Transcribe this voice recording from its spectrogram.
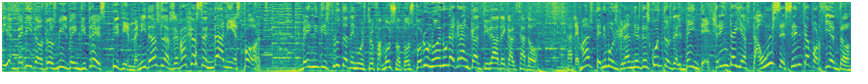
Bienvenido 2023 y bienvenidas las rebajas en Dani Sport. Ven y disfruta de nuestro famoso 2x1 en una gran cantidad de calzado. Además, tenemos grandes descuentos del 20, 30 y hasta un 60%.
